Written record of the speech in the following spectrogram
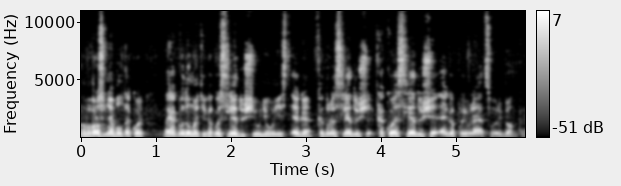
Но вопрос у меня был такой, да как вы думаете, какой следующий у него есть эго, которое следующее, какое следующее эго появляется у ребенка?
